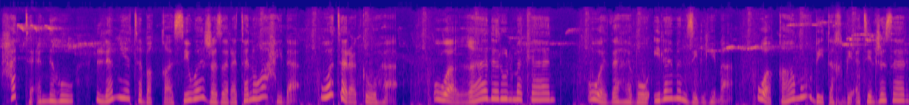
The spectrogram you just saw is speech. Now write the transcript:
حتى أنه لم يتبقى سوى جزرة واحدة وتركوها. وغادروا المكان وذهبوا إلى منزلهما وقاموا بتخبئة الجزر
